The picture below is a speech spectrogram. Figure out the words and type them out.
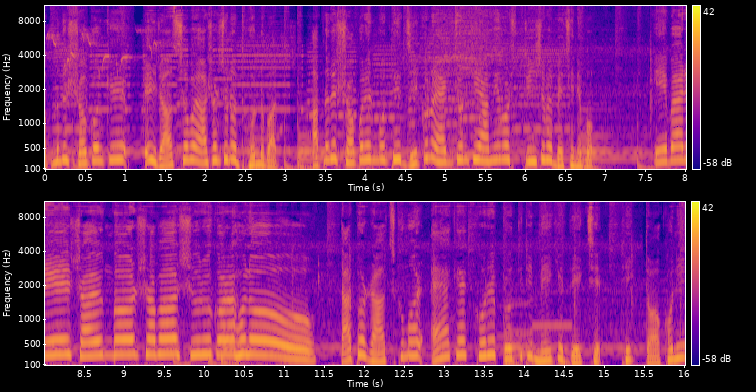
আপনাদের সকলকে এই রাজসভায় আসার জন্য ধন্যবাদ। আপনাদের সকলের মধ্যে যে কোনো একজনকে আমি আমার স্ত্রী হিসেবে বেছে নেব। এবারে স্বয়ংবর সভা শুরু করা হলো। তারপর রাজকুমার এক এক করে প্রতিটি মেয়েকে দেখছে, ঠিক তখনই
